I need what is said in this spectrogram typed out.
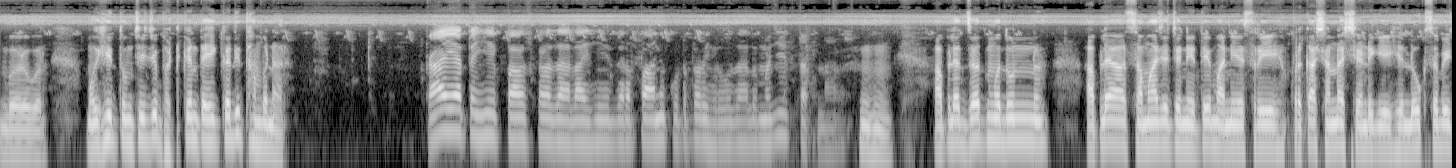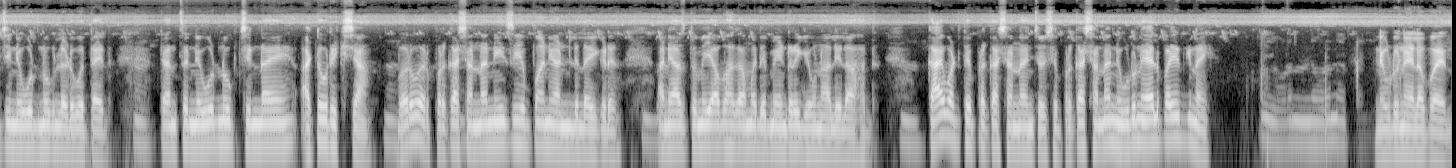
बरोबर. मग ही तुमची जी भटकंती आहे ही कधी थांबणार? काय आता हे पाऊस काळ झाला हे जरा पाणी कुठं तर हिरवं झालं म्हणजे तटणार. हं, हं. आपल्या जतमधून आपल्या समाजाचे नेते माननीय श्री प्रकाश अण्णा शेंडगे हे लोकसभेची निवडणूक लढवत आहेत. हं. त्यांचं निवडणूक चिन्ह आहे ऑटो रिक्षा हं. बरोबर? प्रकाश अण्णांनीच हे पाणी आणलेलं आहे इकडं. आणि आज तुम्ही या भागामध्ये मेंढरे घेऊन आलेला आहात. हं. काय वाटते प्रकाश अण्णांच्याविषयी? प्रकाश अण्णा निवडून यायला पाहिजेत की नाही? एवढं निवडून येत निवडून यायला पाहिजे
